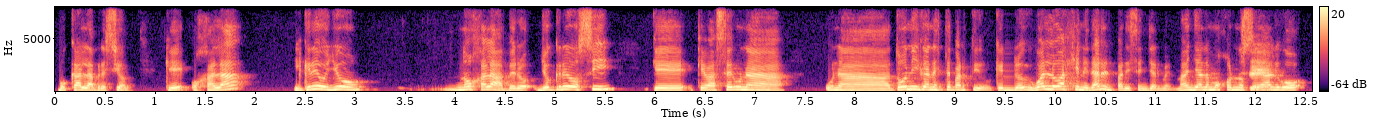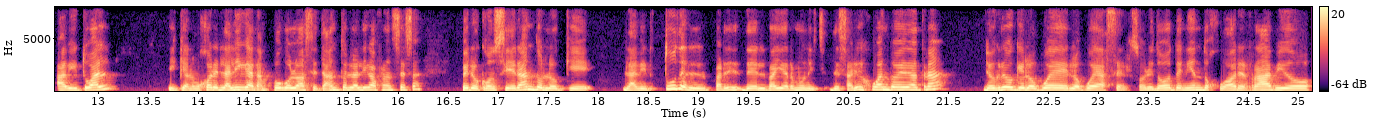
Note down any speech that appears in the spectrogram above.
buscar la presión, que ojalá, y creo yo, no ojalá, pero yo creo sí que, va a ser una, una tónica en este partido, que igual lo va a generar el Paris Saint Germain, más ya a lo mejor no sea algo habitual y que a lo mejor en la liga tampoco lo hace tanto en la liga francesa, pero considerando lo que la virtud del, del Bayern Múnich de salir jugando desde atrás, yo creo que lo puede, lo puede hacer, sobre todo teniendo jugadores rápidos,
